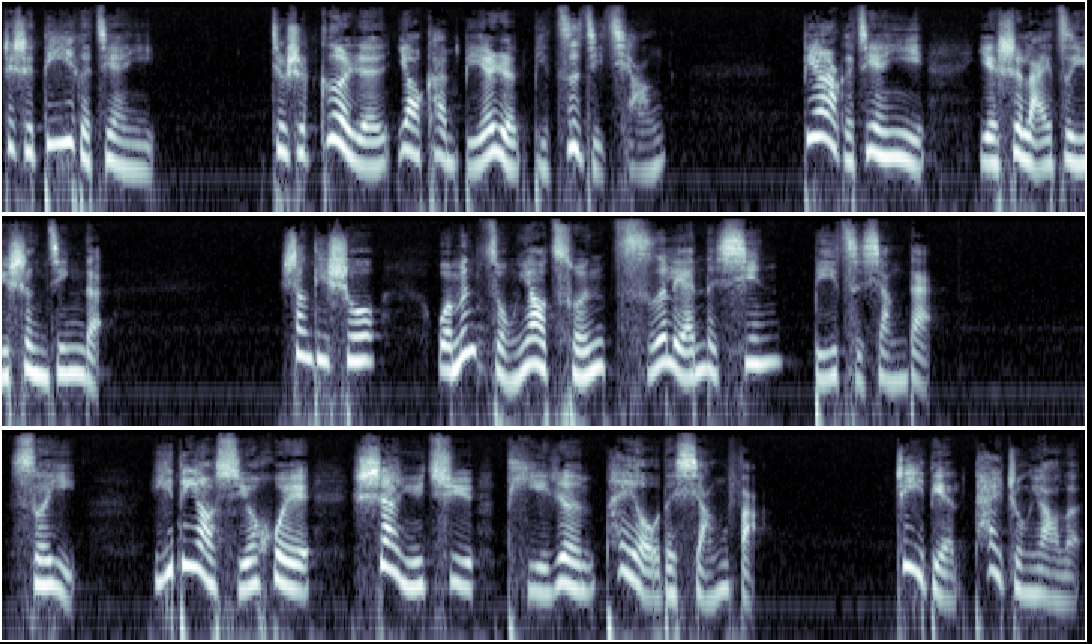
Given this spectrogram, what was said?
这是第一个建议，就是个人要看别人比自己强。第二个建议也是来自于圣经的。上帝说：“我们总要存慈怜的心，彼此相待。”所以，一定要学会善于去体认配偶的想法，这一点太重要了。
